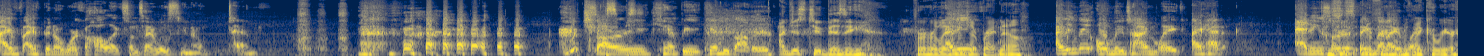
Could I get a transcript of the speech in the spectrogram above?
I've I've been a workaholic since I was you know ten. Sorry, can't be can't be bothered. I'm just too busy for a relationship right now. I think the only time like I had any sort of thing that I with my career.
